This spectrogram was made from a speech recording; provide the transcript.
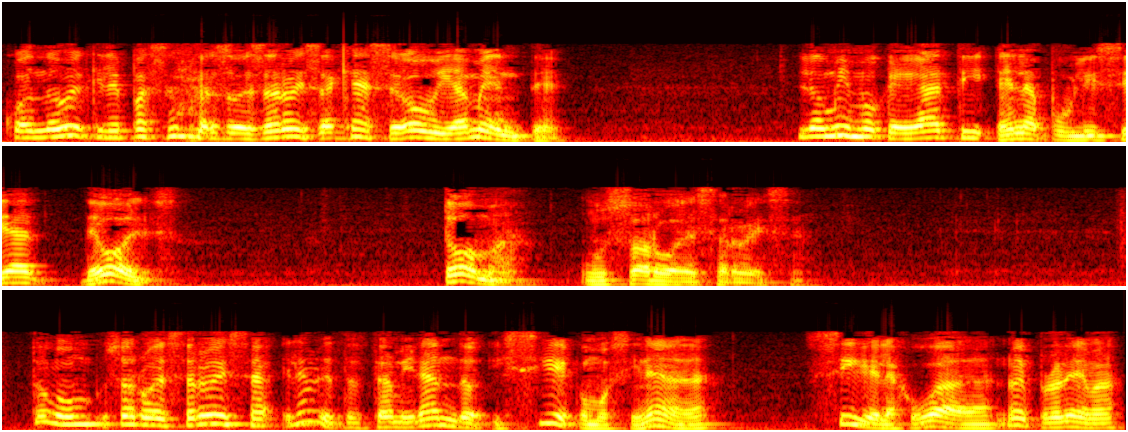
cuando ve que le pasa un vaso de cerveza, ¿qué hace? Obviamente. Lo mismo que Gatti en la publicidad de Bols. Toma un sorbo de cerveza. Toma un sorbo de cerveza, el árbitro está mirando y sigue como si nada. Sigue la jugada, no hay problema.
